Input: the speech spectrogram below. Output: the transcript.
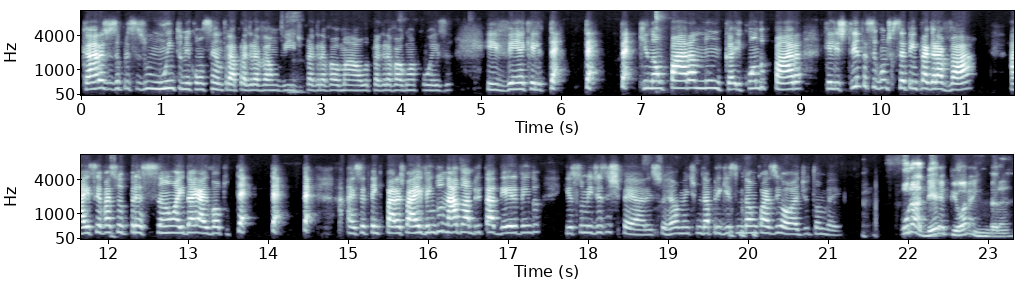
Cara, às vezes eu preciso muito me concentrar para gravar um vídeo, para gravar uma aula, para gravar alguma coisa. E vem aquele té, té, té, que não para nunca. E quando para, aqueles 30 segundos que você tem para gravar, aí você vai sob pressão, aí, daí, aí volta o té, Aí você tem que parar, tipo, aí vem do nada uma britadeira, vem do... isso me desespera, isso realmente me dá preguiça, me dá um quase ódio também. Furadeira é pior ainda, né?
